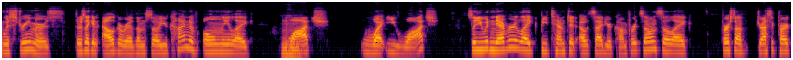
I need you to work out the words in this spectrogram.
With streamers, there's like an algorithm, so you kind of only like Mhm. watch what you watch. So you would never like be tempted outside your comfort zone. So like first off, Jurassic Park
